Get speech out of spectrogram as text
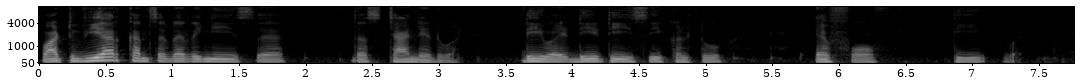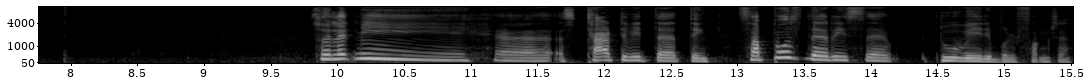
what we are considering is uh, the standard one dy dt is equal to f of t y. So, let me uh, start with the thing. Suppose there is a two variable function.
